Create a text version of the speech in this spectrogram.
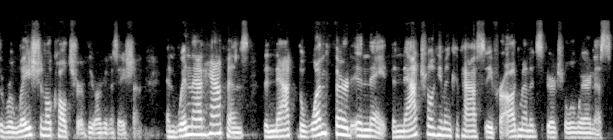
the relational culture of the organization. And when that happens, the nat the one third innate, the natural human capacity for augmented spiritual awareness,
